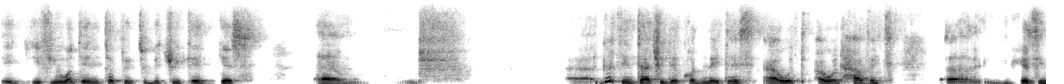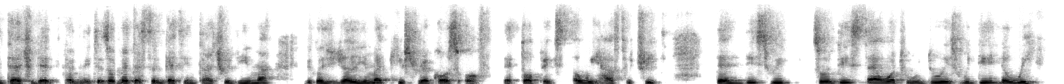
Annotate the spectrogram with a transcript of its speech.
if you want any topic to be treated, just um, uh, get in touch with the coordinators. I would I would have it. Uh, get in touch with the coordinators, or better still, get in touch with Yuma because usually Yuma keeps records of the topics that we have to treat. Then this week, so this time, what we'll do is within the week,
